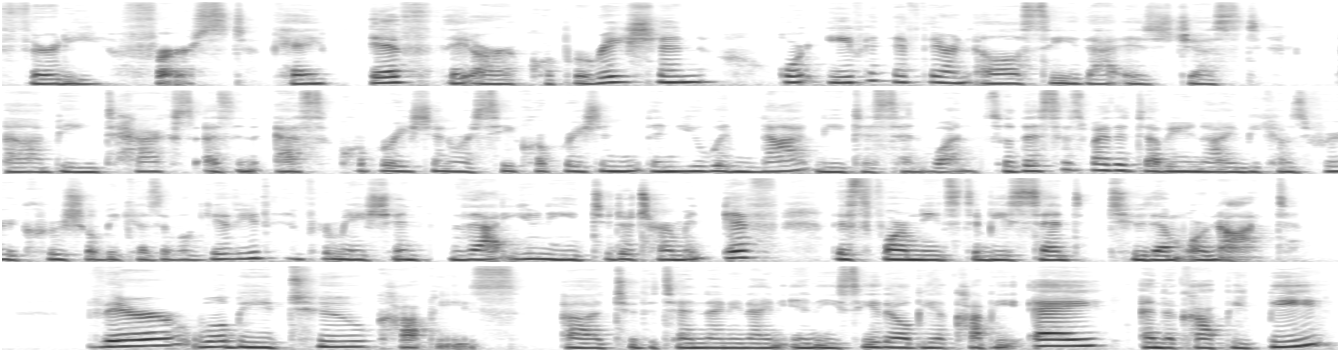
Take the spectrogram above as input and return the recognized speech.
31st. Okay. If they are a corporation or even if they're an LLC that is just uh, being taxed as an S corporation or C corporation, then you would not need to send one. So, this is why the W 9 becomes very crucial because it will give you the information that you need to determine if this form needs to be sent to them or not. There will be two copies uh, to the 1099 NEC. There will be a copy A and a copy B.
